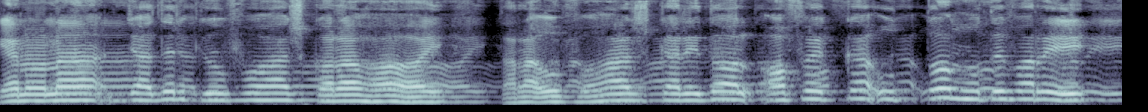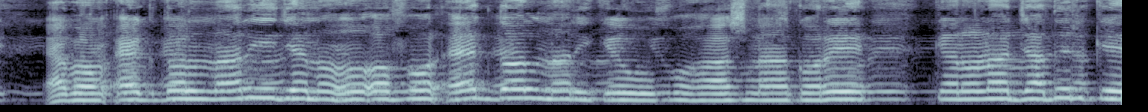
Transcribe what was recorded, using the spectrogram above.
কেননা যাদেরকে উপহাস করা হয়, তারা উপহাসকারী দল অপেক্ষা উত্তম হতে পারে এবং একদল নারী যেন অপর একদল নারীকে উপহাস না করে, কেননা যাদেরকে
